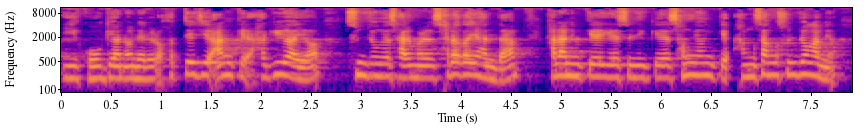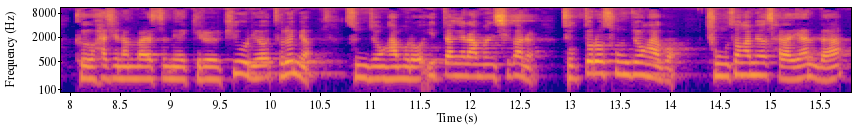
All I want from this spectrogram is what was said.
이 고귀한 은혜를 헛되지 않게 하기 위하여 순종의 삶을 살아가야 한다. 하나님께 예수님께 성령님께 항상 순종하며 그 하시는 말씀에 귀를 기울여 들으며 순종함으로 이 땅에 남은 시간을 죽도록 순종하고 충성하며 살아야 한다.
